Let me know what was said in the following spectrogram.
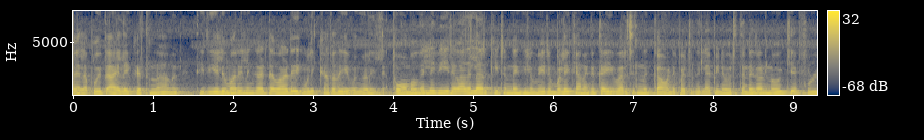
മേലെ പോയി താഴേക്ക് എത്തുന്നതാണ്. തിരിയലും അറിയലും കേട്ടപാട് വിളിക്കാത്ത ദൈവങ്ങളില്ല. പോകുമ്പോൾ വലിയ വീരവാദം ഇറക്കിയിട്ടുണ്ടെങ്കിലും വരുമ്പോഴേക്ക് എനിക്ക് കൈവരച്ചിട്ട് നിൽക്കാൻ വേണ്ടി പറ്റുന്നില്ല. പിന്നെ ഒരുത്തന്റെ കണ്ണു നോക്കിയ ഫുൾ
